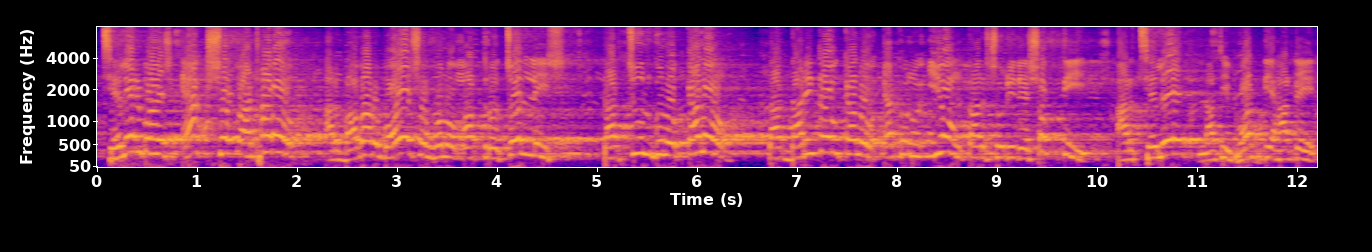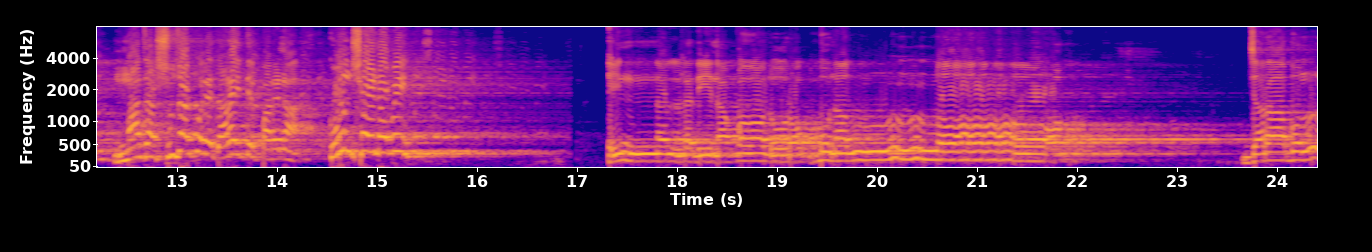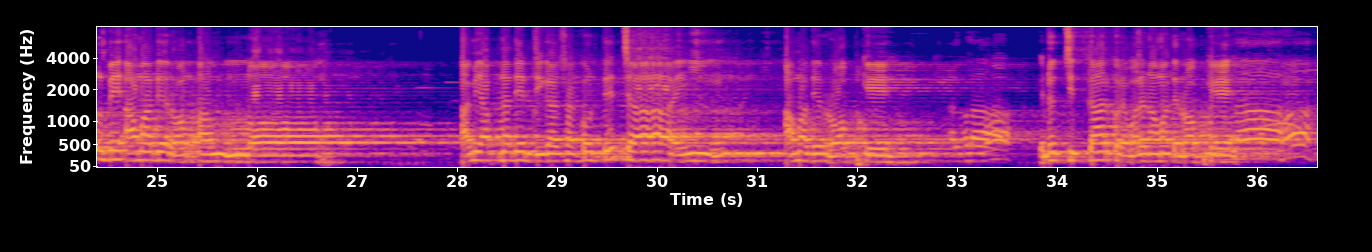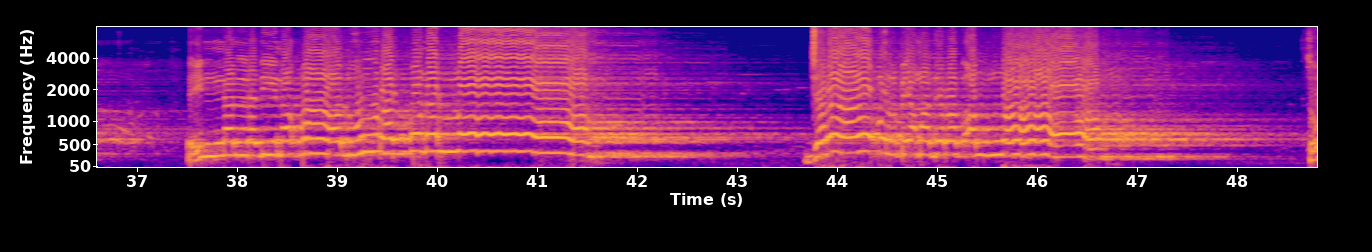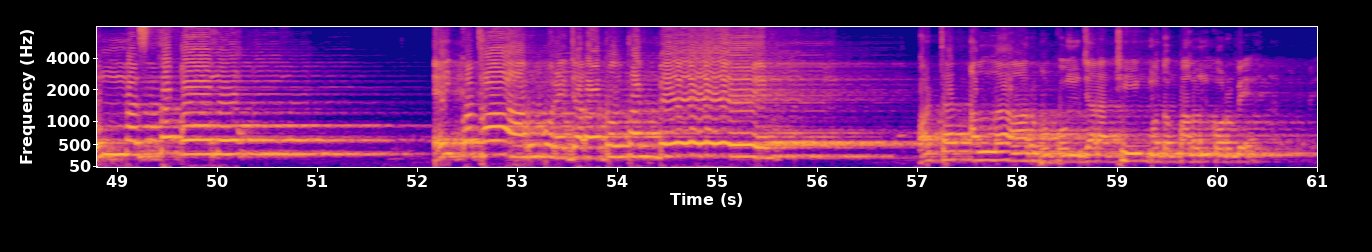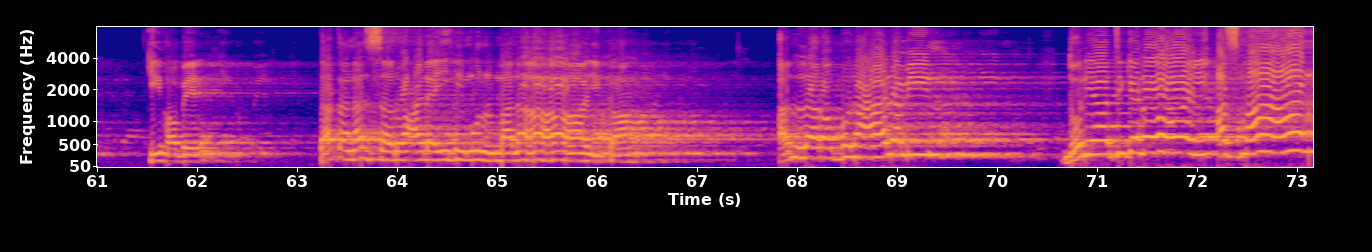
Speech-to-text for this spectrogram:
ছেলের বয়স একশো আঠারো আর বাবার বয়স হলো মাত্র চল্লিশ। তার চুলগুলো কালো তার দাড়িটাও কালো এখনও ইয়ং তার শরীরে শক্তি। আর ছেলে লাঠি ভর দিয়ে হাঁটে মাজা সুজা করে দাঁড়াইতে পারে না। কোন সেই নবী? ইন্নাল্লাযীনা ক্বালু রাব্বুনা আল্লাহ যারা বলবে আমাদের রব আল্লাহ। আমি আপনাদের জিজ্ঞাসা করতে চাই আমাদের রবকে। আল্লাহ। একটু চিৎকার করে বলেন আমাদের রবকে। যারা বলবে আমাদের রব আল্লাহ। এই কথার উপরে যারা অটল থাকবে, অর্থাৎ আল্লাহর হুকুম যারা ঠিক মতো পালন করবে, কি হবে? আলাইহিমুল আল্লাহ দুনিয়া নয়, আসমান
